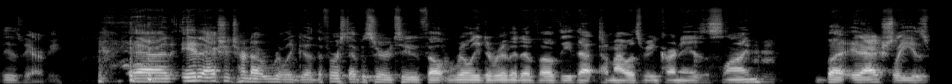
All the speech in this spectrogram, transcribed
It was VRV. And it actually turned out really good. The first episode or two felt really derivative of the that time I was reincarnated as a slime, Mhm. but it actually is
